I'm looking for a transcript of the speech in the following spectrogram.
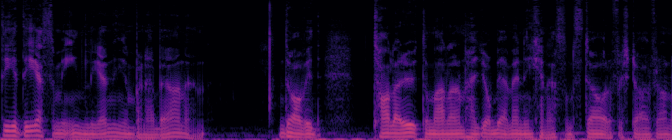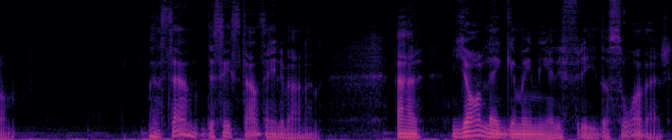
det är det som är inledningen på den här bönen. David talar ut om alla de här jobbiga människorna som stör och förstör för honom. Men sen, det sista han säger i bönen är Jag lägger mig ner i frid och sover.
